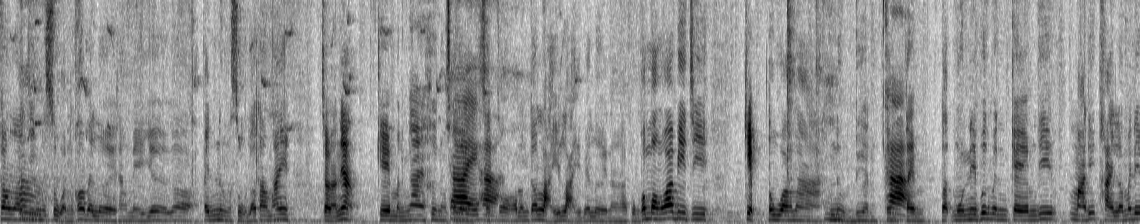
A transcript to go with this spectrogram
ช่องแล้วอ่ายิยิงสวนเข้าไปเลยทางเมเยอร์ก็เป็น1นศูนย์แล้วทำให้จากนั้นเนี่ย เกมมันง่ายขึ้นน้องใช่เตยค่ะสกอร์มันก็ไหลไหลๆไปเลยนะครับ ผมก็มองว่า BG เก็บตัวมา 1 เดือนค่ะ เต็มๆดอร์ทมุนด์นี่เพิ่งเป็นเกมที่มาที่ไทยแล้วไม่ได้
